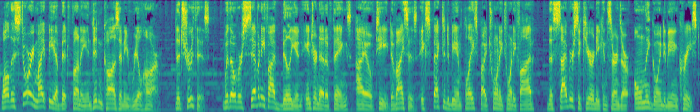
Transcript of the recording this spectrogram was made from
While this story might be a bit funny and didn't cause any real harm, the truth is with over 75 billion Internet of Things IoT devices expected to be in place by 2025, the cybersecurity concerns are only going to be increased.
